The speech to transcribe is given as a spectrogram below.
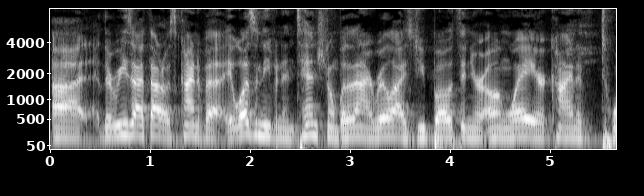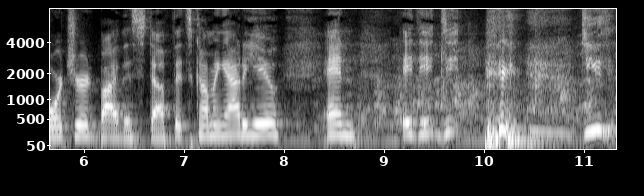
uh, the reason I thought it was kind of a, it wasn't even intentional, but then I realized you both in your own way are kind of tortured by this stuff that's coming out of you. And it, it, do, do you,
